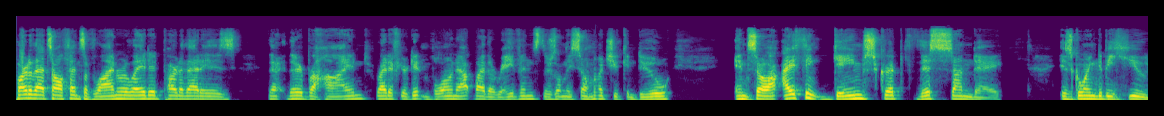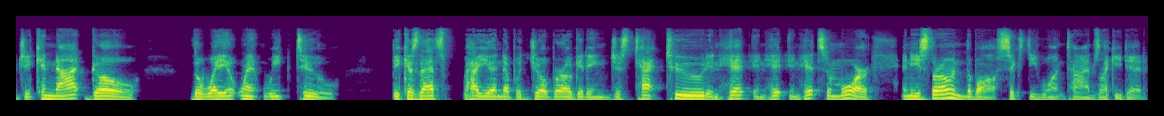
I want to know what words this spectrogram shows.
part of that's offensive line related. Part of that is that they're behind, right? If you're getting blown out by the Ravens, there's only so much you can do. And so I think game script this Sunday is going to be huge. It cannot go the way it went week two because that's how you end up with Joe Burrow getting just tattooed and hit and hit and hit some more. And he's thrown the ball 61 times like he did.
